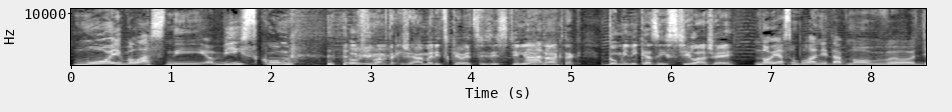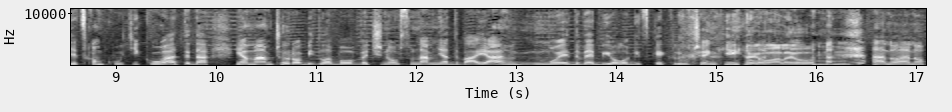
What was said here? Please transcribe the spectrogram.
môj vlastný výskum. No, vždy máme také, že americké veci zistili a Áno. tak, tak Dominika zistila, že? No, ja som bola nedávno v detskom kútiku a teda ja mám čo robiť, lebo väčšinou sú na mňa dvaja, moje dve biologické kľúčenky. Teo a Leo. Mhm. Áno, áno.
